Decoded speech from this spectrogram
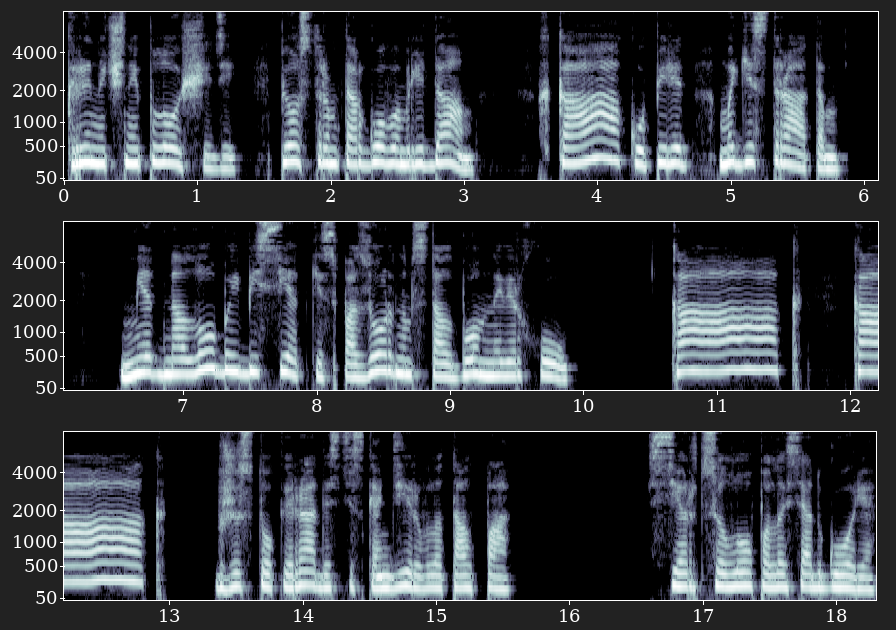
к рыночной площади, пестрым торговым рядам, к Кааку перед магистратом, меднолобой беседке с позорным столбом наверху. «Как! Как!» — в жестокой радости скандировала толпа. Сердце лопалось от горя,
